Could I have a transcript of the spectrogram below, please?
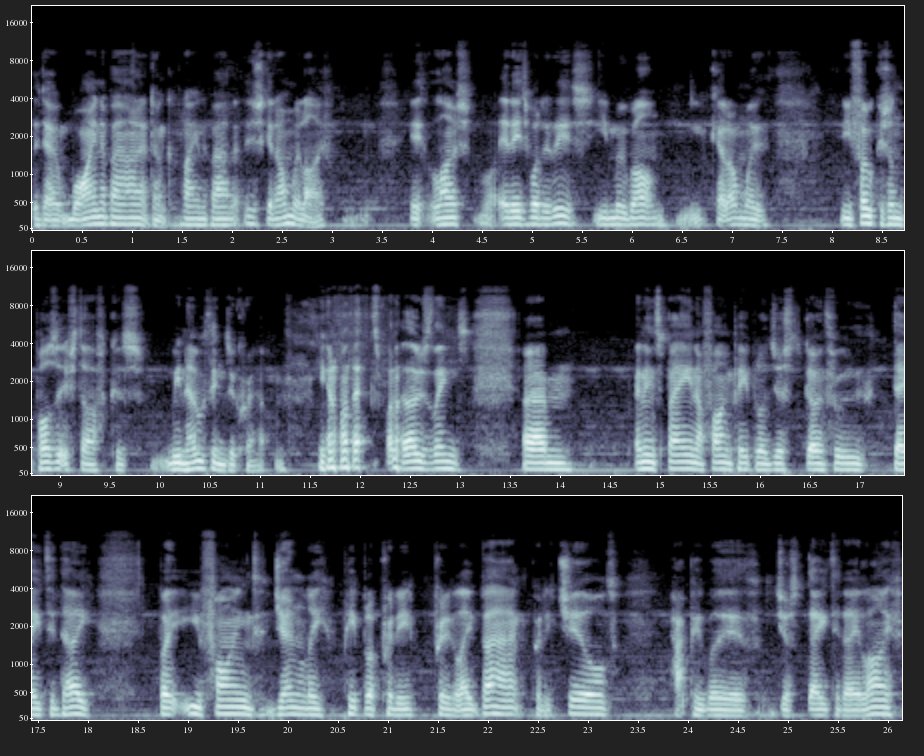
They don't whine about it don't complain about it. They just get on with life. It life it is what it is. You move on. You get on with you focus on the positive stuff because we know things are crap. You know that's one of those things. Um, and in Spain I find people are just going through day to day. But you find generally people are pretty pretty laid back, pretty chilled, happy with just day to day life.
